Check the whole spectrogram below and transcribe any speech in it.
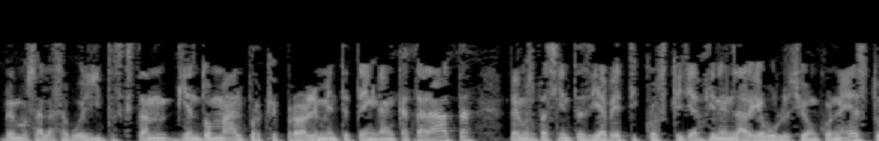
vemos a las abuelitas que están viendo mal porque probablemente tengan catarata, vemos pacientes diabéticos que ya tienen larga evolución con esto,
